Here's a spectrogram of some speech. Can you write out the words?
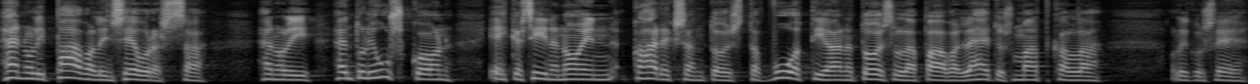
hän oli Paavalin seurassa. Hän, oli, hän tuli uskoon ehkä siinä noin 18-vuotiaana toisella Paavalin lähetysmatkalla. Oliko se,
